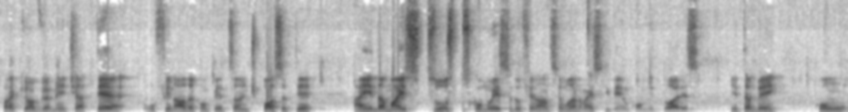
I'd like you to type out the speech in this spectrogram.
para que, obviamente, até o final da competição a gente possa ter ainda mais sustos como esse do final de semana, mas que venham com vitórias e também com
